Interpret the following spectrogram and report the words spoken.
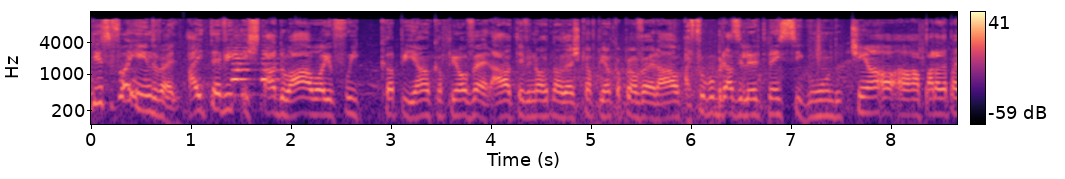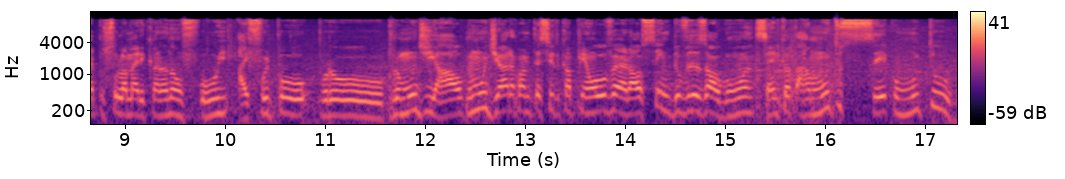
Depois disso foi indo, velho. Aí teve estadual, aí eu fui campeão, campeão overall, teve Norte Nordeste campeão, campeão overall. Aí fui pro brasileiro, tirei em segundo. Tinha a, a- a parada pra ir pro Sul-Americano, eu não fui. Aí fui pro, pro, pro Mundial. No Mundial era pra me ter sido campeão overall, sem dúvidas alguma. Sendo que eu tava muito seco, muito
